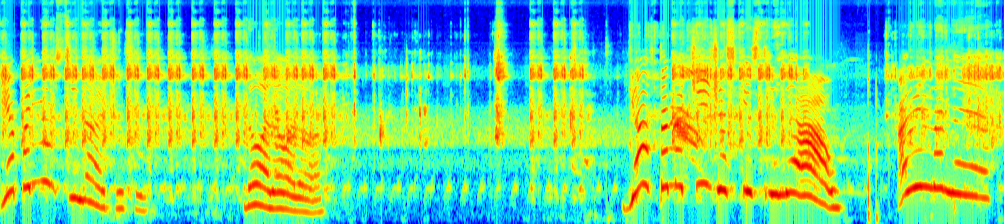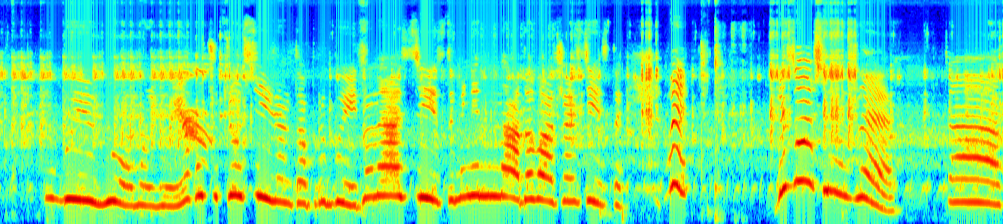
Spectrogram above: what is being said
Я по ньому стріляю чешу. Давай, давай, давай. Я автоматически стріляв. А він мене убив, ё-моё. Я хочу цього сілента прибити. Ну не асісти, мені не надо ваші асісти. Ви... Ви зовсім уже. Так,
